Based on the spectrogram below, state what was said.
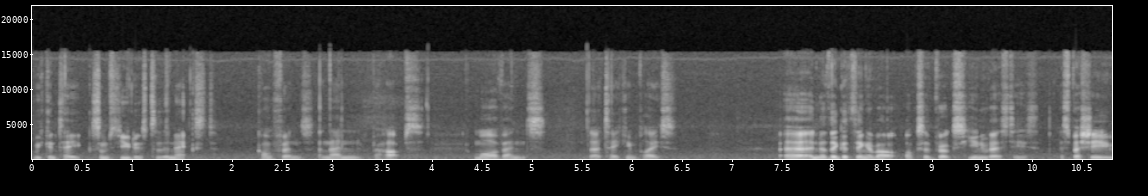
we can take some students to the next conference and then perhaps more events that are taking place. Uh, another good thing about Oxford Brookes universities, especially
